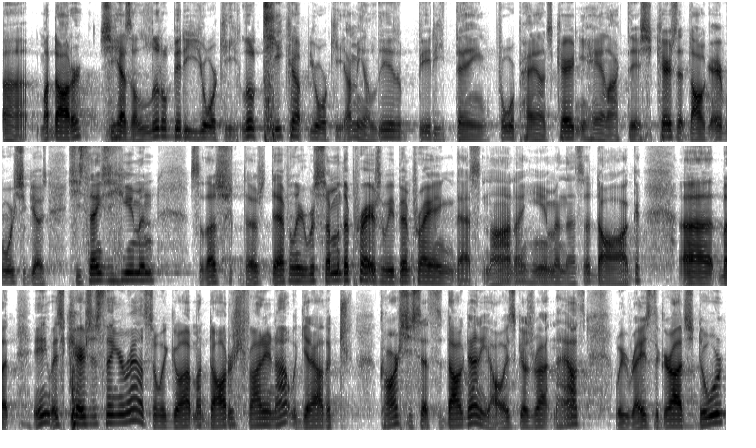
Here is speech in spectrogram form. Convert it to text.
uh, my daughter, she has a little bitty Yorkie, little teacup Yorkie. I mean, a little bitty thing, four pounds, carried in your hand like this. She carries that dog everywhere she goes. She thinks a human, so those, those definitely were some of the prayers we've been praying. That's not a human, that's a dog. Uh, but anyways, carries this thing around. So we go out my daughter's Friday night. We get out of the car. She sets the dog down. He always goes right in the house. We raise the garage door.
